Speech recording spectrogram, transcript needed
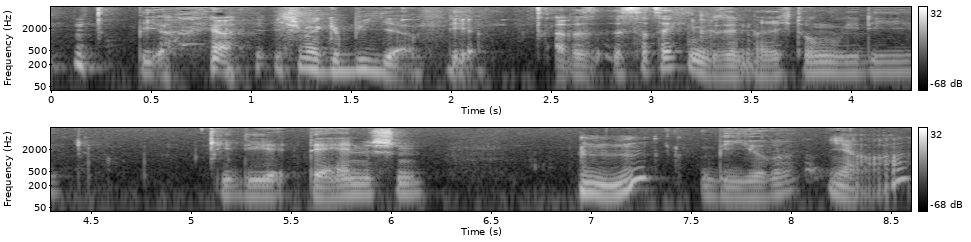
Bier, ja. Ich schmecke Bier. Bier. Aber es ist tatsächlich ein bisschen in Richtung wie die, wie die dänischen Biere. Ja.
